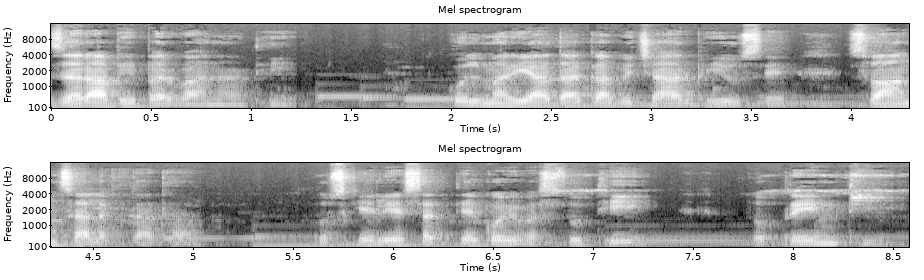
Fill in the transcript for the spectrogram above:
ज़रा भी परवाह न थी। कुल मर्यादा का विचार भी उसे स्वांग सा लगता था। उसके लिए सत्य कोई वस्तु थी तो प्रेम थी।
